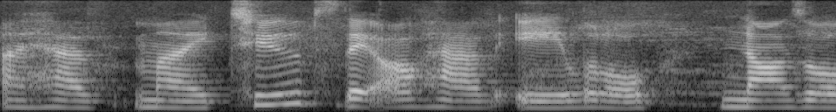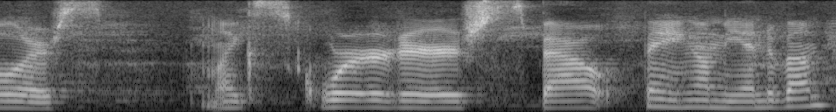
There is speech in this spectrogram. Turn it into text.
I have my tubes, they all have a little nozzle or like squirter spout thing on the end of them.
